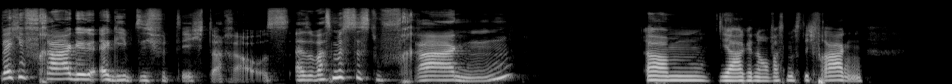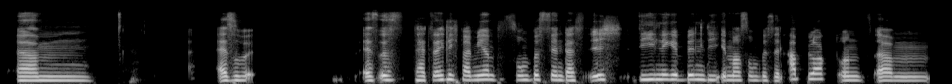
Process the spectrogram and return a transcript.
welche Frage ergibt sich für dich daraus? Also was müsstest du fragen? Ähm, ja, genau, was müsste ich fragen? Ähm, also es ist tatsächlich bei mir so ein bisschen, dass ich diejenige bin, die immer so ein bisschen abblockt und ähm,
